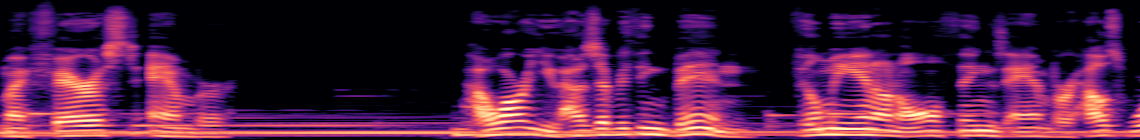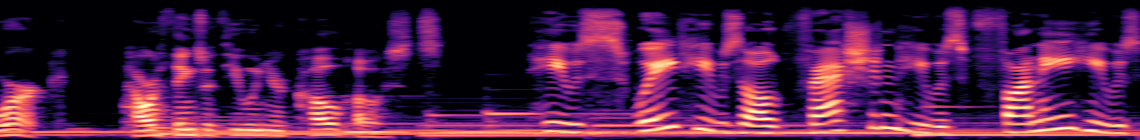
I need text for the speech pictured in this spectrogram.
My fairest Amber. How are you? How's everything been? Fill me in on all things Amber. How's work? How are things with you and your co hosts? He was sweet, he was old fashioned, he was funny, he was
